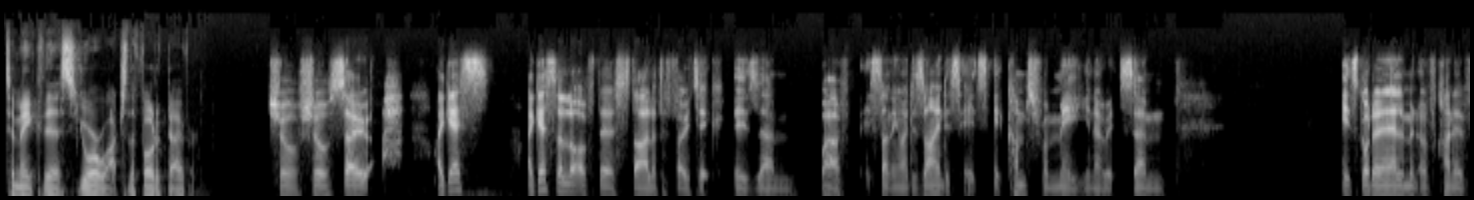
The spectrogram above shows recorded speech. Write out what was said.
to make this your watch, the Photic Diver. Sure, sure. So I guess I guess a lot of the style of the photic is um well it's something I designed. It's it's it comes from me. You know, it's um it's got an element of kind of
